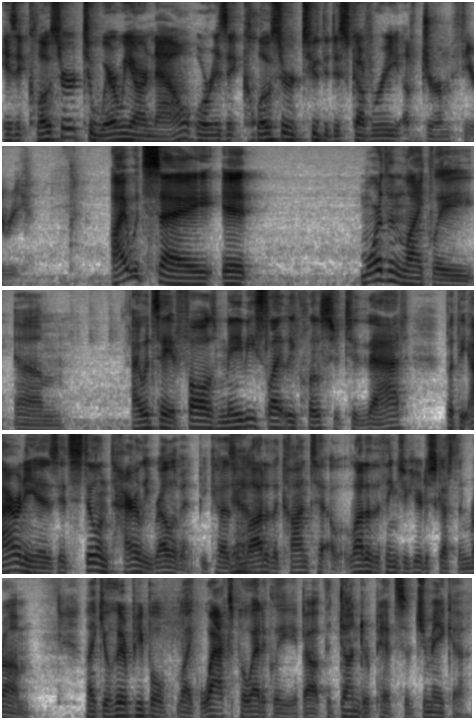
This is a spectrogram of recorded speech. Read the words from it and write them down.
Is it closer to where we are now, or is it closer to the discovery of germ theory? I would say it more than likely. Um, I would say it falls maybe slightly closer to that. But the irony is, it's still entirely relevant because Yeah. a lot of the content, a lot of the things you hear discussed in rum, Like you'll hear people like wax poetically about the dunder pits of Jamaica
